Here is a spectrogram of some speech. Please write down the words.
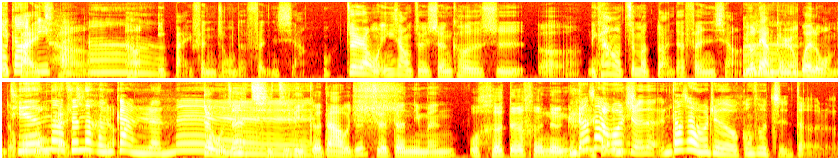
一百场，然后一百分钟的分享。最让我印象最深刻的是，呃，你看到这么短的分享，有两个人为了我们的活动改真的很感人呢。对我真的起鸡皮疙瘩，我就觉得你们，我何德何能？你当下有没有觉得？你当下有没有觉得我工作值得了？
